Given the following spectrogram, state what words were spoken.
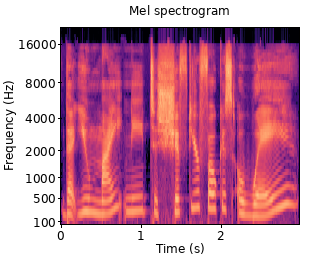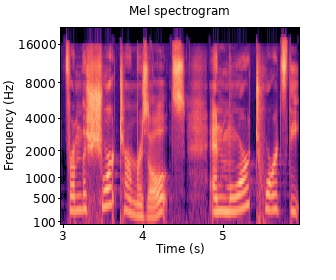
that you might need to shift your focus away from the short term results and more towards the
